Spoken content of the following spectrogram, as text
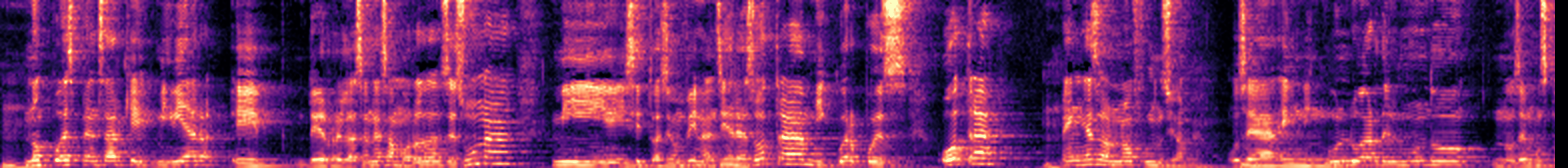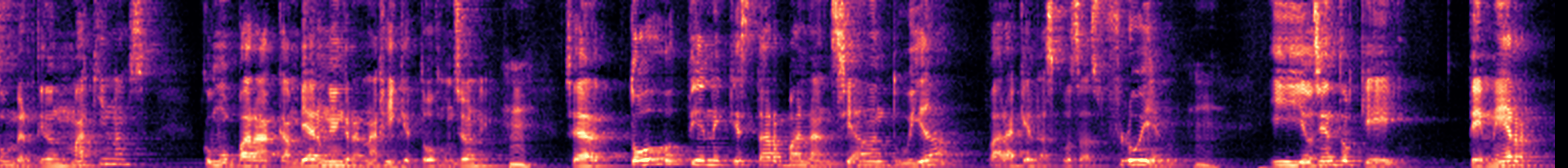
No puedes pensar que mi vida eh, de relaciones amorosas es una, mi situación financiera es otra, mi cuerpo es otra en eso no funciona. O sea, en ningún lugar del mundo nos hemos convertido en máquinas como para cambiar un engranaje y que todo funcione. O sea, todo tiene que estar balanceado en tu vida para que las cosas fluyan. Y yo siento que tener,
